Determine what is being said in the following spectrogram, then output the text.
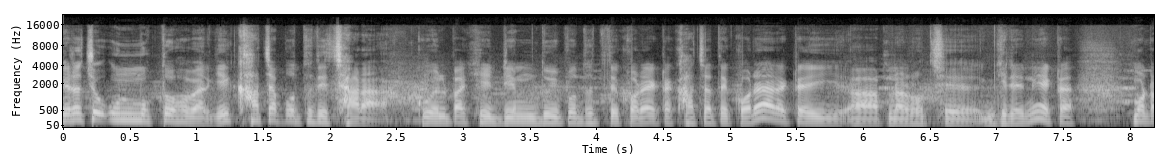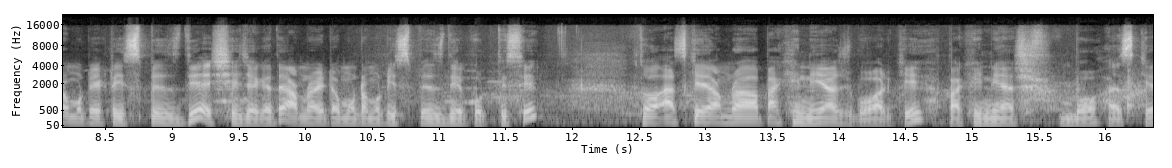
এটা হচ্ছে উন্মুক্তভাবে আর কি, খাঁচা পদ্ধতি ছাড়া। কোয়েল পাখি ডিম দুই পদ্ধতিতে করে, একটা খাঁচাতে করে আর একটা এই আপনার হচ্ছে ঘিরে নিয়ে একটা মোটামুটি একটা স্পেস দিয়ে সেই জায়গাতে আমরা এটা মোটামুটি স্পেস দিয়ে করতেছি। তো আজকে আমরা পাখি নিয়ে আসব আর কি, পাখি নিয়ে আসব আজকে।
